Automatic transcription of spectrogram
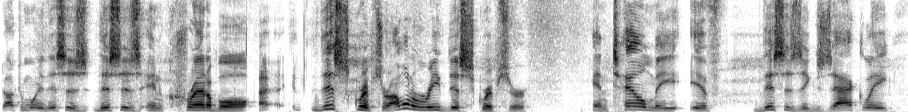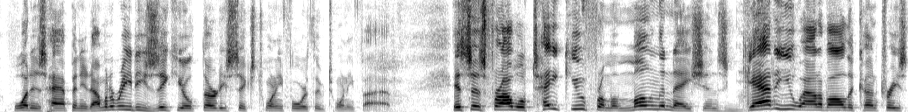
Dr. Moody, this is this is incredible. Uh, this scripture, I want to read this scripture and tell me if this is exactly what is happening. I'm going to read Ezekiel 36, 24 through 25. It says, For I will take you from among the nations, gather you out of all the countries,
